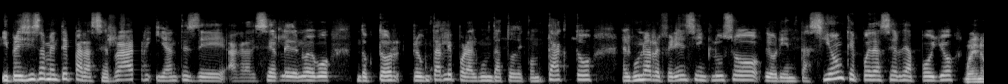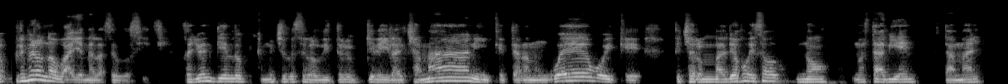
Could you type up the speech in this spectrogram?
Y precisamente para cerrar y antes de agradecerle de nuevo, doctor, preguntarle por algún dato de contacto, alguna referencia incluso de orientación que pueda ser de apoyo. Bueno, primero no vayan a la pseudociencia. O sea, yo entiendo que muchas veces el auditorio quiere ir al chamán y que te hagan un huevo y que te echaron mal de ojo. Eso no, no está bien, está mal.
